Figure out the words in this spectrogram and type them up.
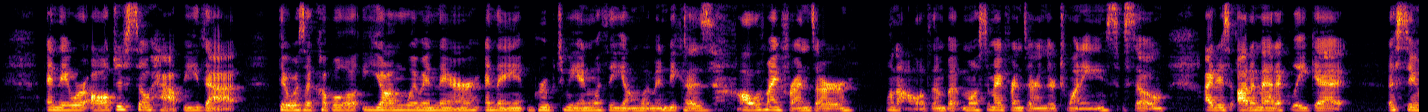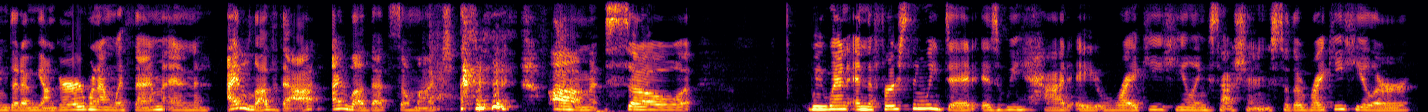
And they were all just so happy that there was a couple young women there and they grouped me in with the young women because all of my friends are well not all of them but most of my friends are in their 20s so i just automatically get assumed that i'm younger when i'm with them and i love that. I love that so much. Um, so we went and the first thing we did is we had a reiki healing session. So the reiki healer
